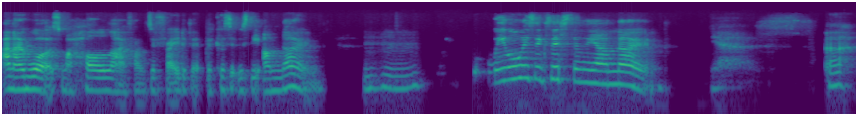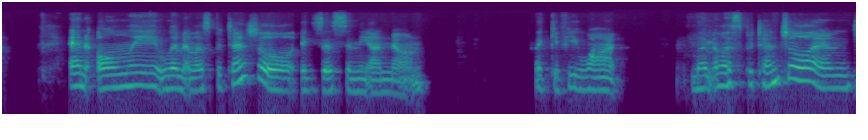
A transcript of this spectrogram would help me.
and I was my whole life, I was afraid of it because it was the unknown. Mm-hmm. We always exist in the unknown. Yes. Uh, and only limitless potential exists in the unknown. Like if you want limitless potential and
